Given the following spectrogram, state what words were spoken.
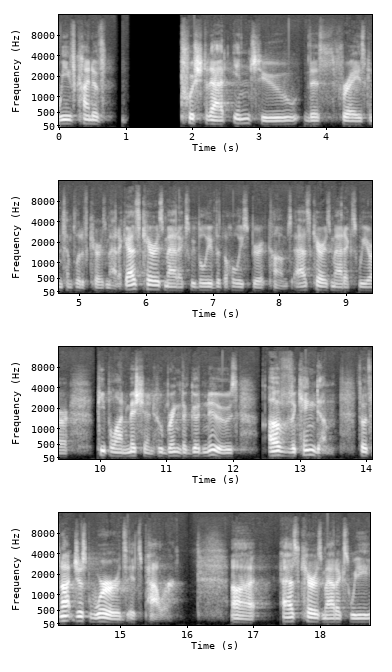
we've kind of pushed that into this phrase contemplative charismatic. As charismatics, we believe that the Holy Spirit comes. As charismatics, we are people on mission who bring the good news of the kingdom. So it's not just words, it's power. Uh, as charismatics, we,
